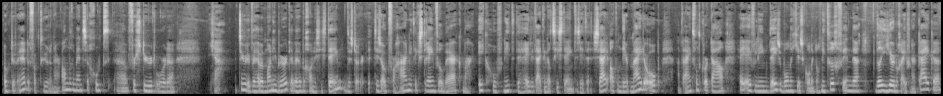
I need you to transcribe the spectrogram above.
ook de, de, facturen naar andere mensen goed uh, verstuurd worden. Ja, tuurlijk, we hebben Moneybird en we hebben gewoon een systeem. Dus het is ook voor haar niet extreem veel werk. Maar ik hoef niet de hele tijd in dat systeem te zitten. Zij attendeert mij erop aan het eind van het kwartaal. hey Evelien, deze bonnetjes kon ik nog niet terugvinden. Wil je hier nog even naar kijken?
